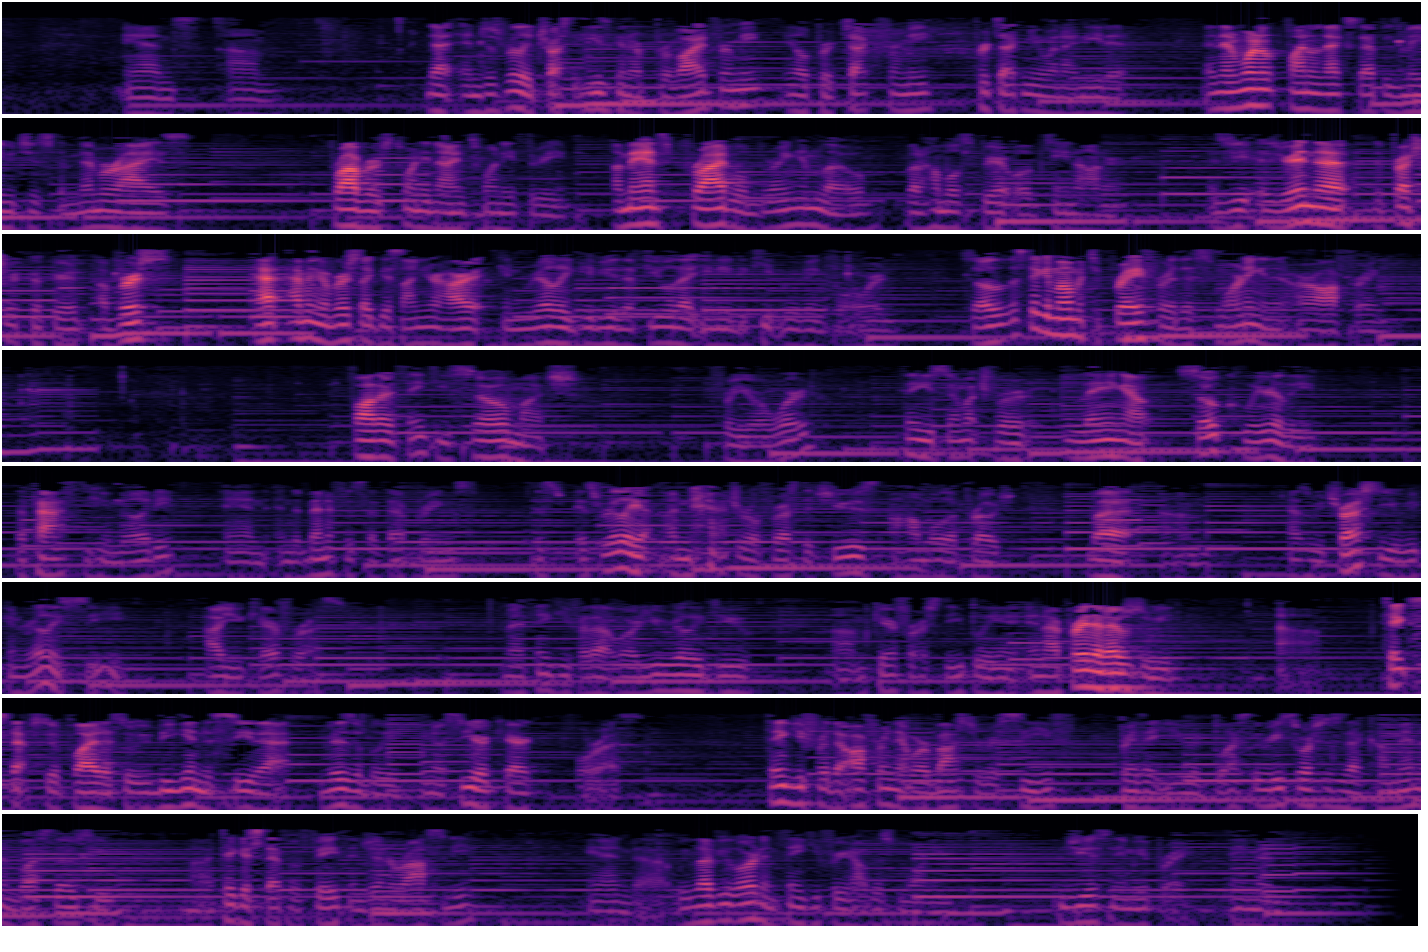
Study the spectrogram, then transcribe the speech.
and um, that and just really trust that He's going to provide for me. He'll protect for me, protect me when I need it. And then one final next step is maybe just to memorize Proverbs 29:23. A man's pride will bring him low, but a humble spirit will obtain honor. As, you, as you're in the, the pressure cooker, a verse, ha- having a verse like this on your heart can really give you the fuel that you need to keep moving forward. So let's take a moment to pray for this morning and our offering. Father, thank you so much for your word. Thank you so much for laying out so clearly the path to humility and, and the benefits that that brings. It's, it's really unnatural for us to choose a humble approach, but um, as we trust you, we can really see how you care for us. And I thank you for that, Lord. You really do um, care for us deeply. And I pray that as we uh, take steps to apply this, that we begin to see that visibly, you know, see your care for us. Thank you for the offering that we're about to receive. Pray that you would bless the resources that come in and bless those who uh, take a step of faith and generosity. And uh, we love you, Lord, and thank you for your help this morning. In Jesus' name we pray. Amen.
